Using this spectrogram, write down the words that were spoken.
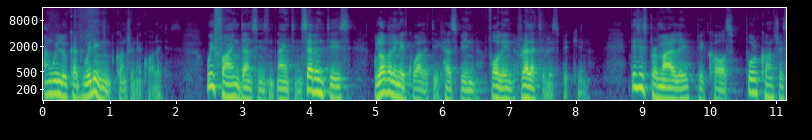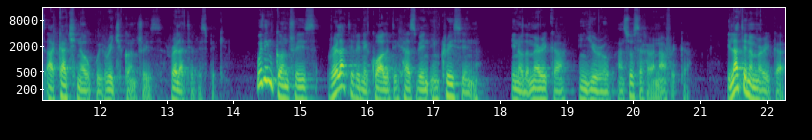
and we look at within country inequalities we find that since 1970s, global inequality has been falling relatively speaking. This is primarily because poor countries are catching up with rich countries, relatively speaking. Within countries, relative inequality has been increasing in North America, in Europe, and sub-Saharan Africa. In Latin America,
